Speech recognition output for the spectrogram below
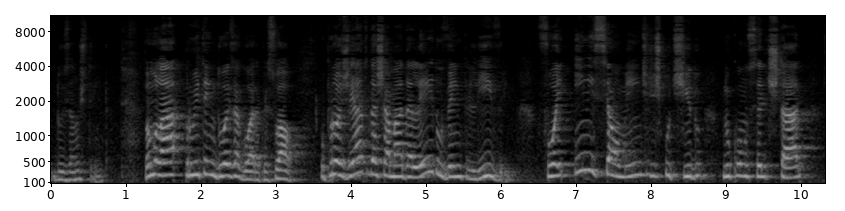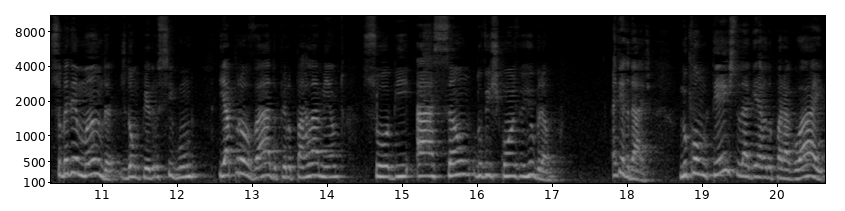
dos anos 30. Vamos lá para o item 2 agora, pessoal. O projeto da chamada Lei do Ventre Livre foi inicialmente discutido no Conselho de Estado sob a demanda de Dom Pedro II e aprovado pelo Parlamento sob a ação do Visconde do Rio Branco. É verdade. No contexto da Guerra do Paraguai,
